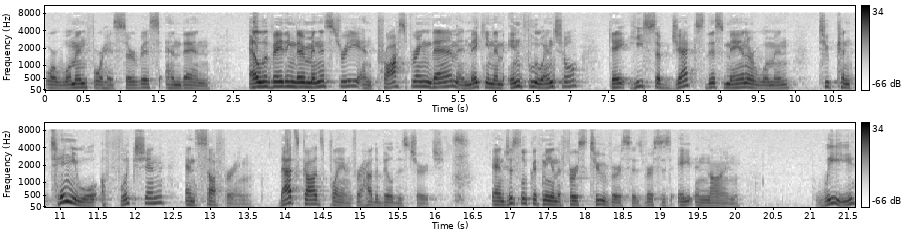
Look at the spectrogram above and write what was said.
or woman for his service and then elevating their ministry and prospering them and making them influential, okay, he subjects this man or woman to continual affliction and suffering. That's God's plan for how to build his church. And just look with me in the first two verses, verses 8 and 9. We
